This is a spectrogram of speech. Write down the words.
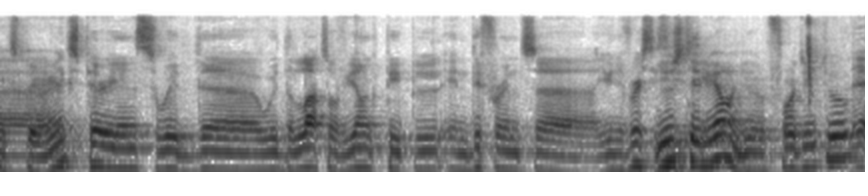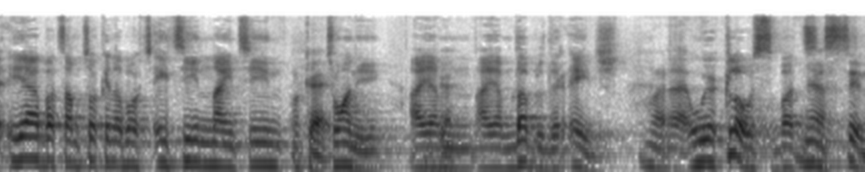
Experience. experience with, uh, with a lot of young people in different uh, universities. You're still young, you're 42? Uh, yeah, but I'm talking about 18, 19, Okay. 20. I am, I am double their age. Right. Uh, we're close, but Yeah. still,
